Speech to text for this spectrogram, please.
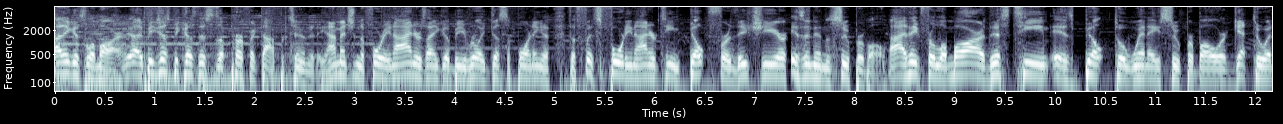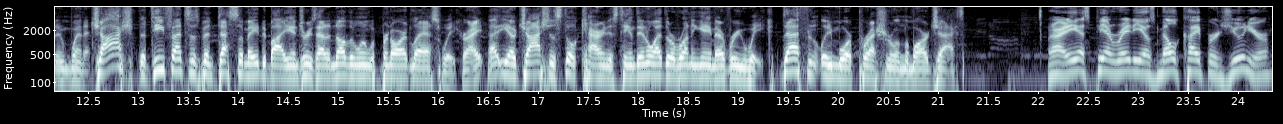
I think it's Lamar, just because this is a perfect opportunity. I mentioned the 49ers. I think it would be really disappointing if the 49er team built for this year isn't in the Super Bowl. I think for Lamar, this team is built to win a Super Bowl or get to it and win it. Josh, the defense has been decimated by injuries. Had another one with Bernard last week, right? Uh, you know, Josh is still carrying his team. They don't have their running game every week. Definitely more pressure on Lamar Jackson. All right, ESPN Radio's Mel Kiper Jr.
